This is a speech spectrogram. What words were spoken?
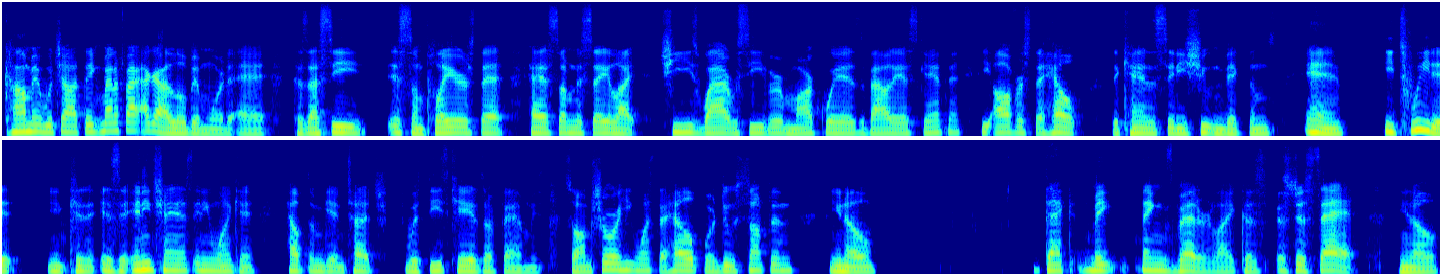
Comment what y'all think. Matter of fact, I got a little bit more to add because I see it's some players that had something to say, like Chiefs wide receiver Marquez Valdes Scantling. He offers to help the Kansas City shooting victims, and he tweeted, "You can. Is there any chance anyone can help them get in touch with these kids or families. So I'm sure he wants to help or do something, you know, that make things better. Like, cause it's just sad, you know.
